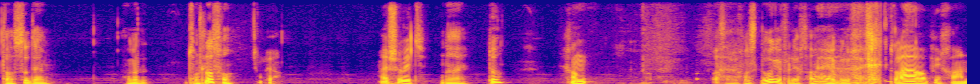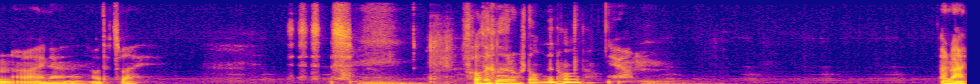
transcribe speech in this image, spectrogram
Das zu dem. Wenn wir zum Schluss kommen? Du Witz? Nein. Ich, kann, Also ich muss schauen, vielleicht habe ich, aber ich... ich glaube, ich habe eine oder zwei. Es kann sich nur um Stunden handeln. Oh nein,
